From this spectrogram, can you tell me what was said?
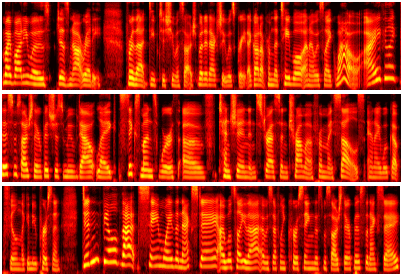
my body was just not ready for that deep tissue massage, but it actually was great. I got up from the table and I was like, wow, I feel like this massage therapist just moved out like six months worth of tension and stress and trauma from my cells. And I woke up feeling like a new person. Didn't feel that same way the next day. I will tell you that. I was definitely cursing this massage therapist the next day,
